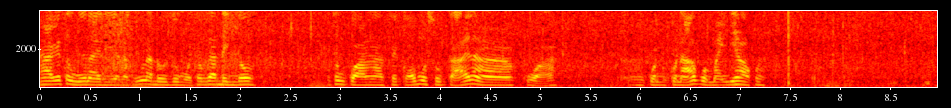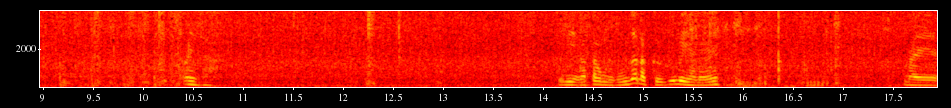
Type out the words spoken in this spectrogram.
Hai cái thùng như này thì là cũng là đồ dùng ở trong gia đình thôi. Cái thùng quà là sẽ có một số cái là của quần quần áo của mạnh đi học này ôi giời. Cái bìa cắt tông này cũng rất là cứng cái bìa này Đấy.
